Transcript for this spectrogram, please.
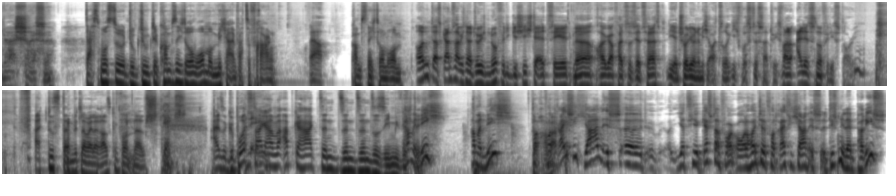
Na, scheiße. Das musst du, du, du, du kommst nicht drum rum, um Micha einfach zu fragen. Ja. Kommst nicht drum rum. Und das Ganze habe ich natürlich nur für die Geschichte erzählt, ne? Holger, falls du es jetzt hörst, die Entschuldigung nehme ich auch zurück. Ich wusste es natürlich. Es war alles nur für die Story. Weil du es dann mittlerweile rausgefunden hast. Jetzt! Also Geburtstage Mann, haben wir abgehakt, sind, sind, sind so semi-wichtig. Haben wir nicht? Haben wir nicht? Doch, vor, vor haben wir. 30 Jahren ist, äh, jetzt hier gestern vor, oder heute vor 30 Jahren ist Disneyland Paris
